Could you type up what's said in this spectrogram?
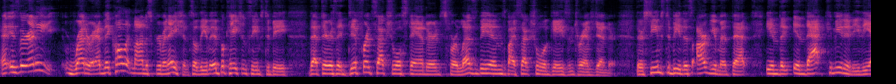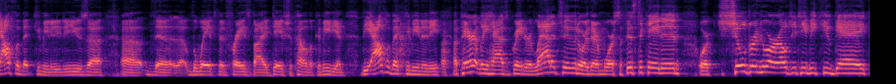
And is there any rhetoric? And they call it non-discrimination. So the implication seems to be that there is a different sexual standards for lesbians, bisexual, gays, and transgender. There seems to be this argument that in the in that community, the alphabet community, to use uh, uh, the the way it's been phrased by Dave Chappelle, the comedian, the alphabet community apparently has greater latitude, or they're more sophisticated, or children who are LGBTQ gay,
